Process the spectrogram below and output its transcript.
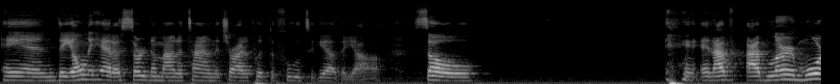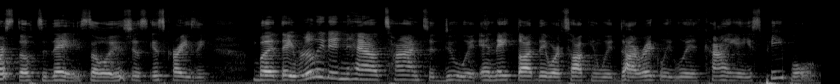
and they only had a certain amount of time to try to put the food together, y'all. So and I've I've learned more stuff today, so it's just it's crazy. But they really didn't have time to do it and they thought they were talking with directly with Kanye's people,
